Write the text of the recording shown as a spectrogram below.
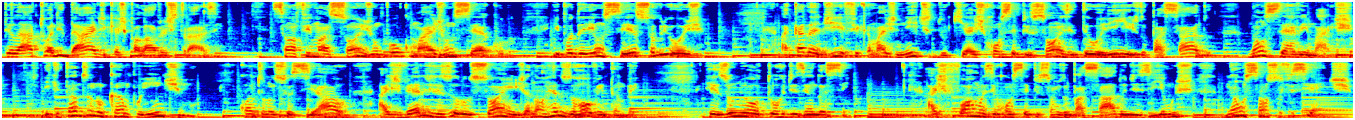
pela atualidade que as palavras trazem. São afirmações de um pouco mais de um século e poderiam ser sobre hoje. A cada dia fica mais nítido que as concepções e teorias do passado não servem mais e que, tanto no campo íntimo quanto no social, as velhas resoluções já não resolvem também. Resume o autor dizendo assim: As formas e concepções do passado, dizíamos, não são suficientes.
